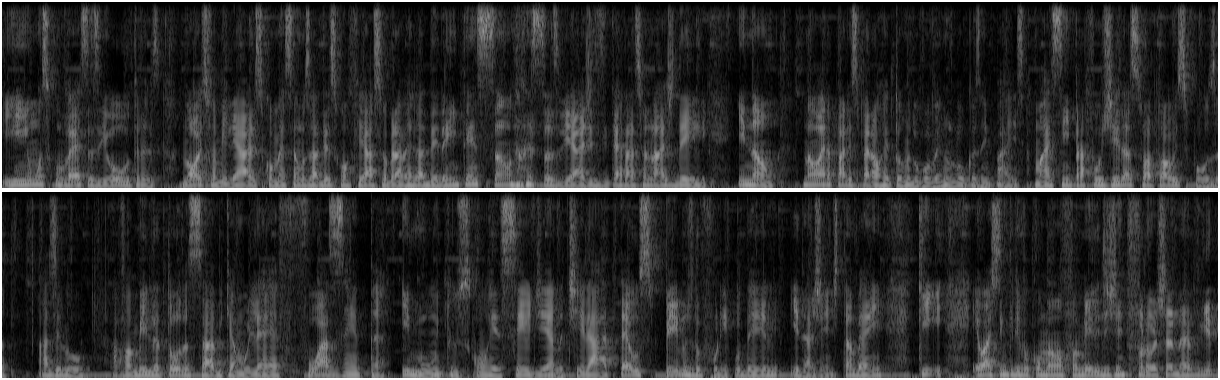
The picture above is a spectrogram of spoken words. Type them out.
e em umas conversas e outras, nós familiares começamos a desconfiar sobre a verdadeira intenção dessas viagens internacionais dele. E não, não era para esperar o retorno do governo Lucas em paz, mas sim para fugir da sua atual esposa, Asilô. A família toda sabe que a mulher é fuazenta e muitos, com receio de ela tirar até os pelos do furico dele e da gente também, que eu acho incrível como é uma família de gente frouxa, né? Porque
